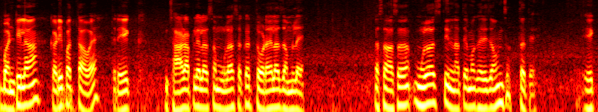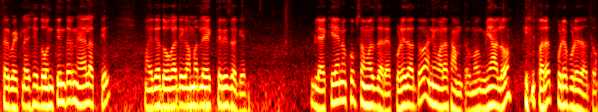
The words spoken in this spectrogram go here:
बंटीला कढीपत्ता हवा आहे तर एक झाड आपल्याला असं मुलासकट तोडायला जमलं आहे असं असं मुळं असतील ना ते मग घरी जाऊन जगतं ते. एक तर भेटल्याशी दोन तीन तरी न्याय लागतील. मग त्या दोघा तिघामधलं एक तरी जगेल. ब्लॅकी आहे ना खूप समजदार आहे. पुढे जातो आणि मला थांबतो. मग मी आलो की परत पुढे पुढे जातो.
